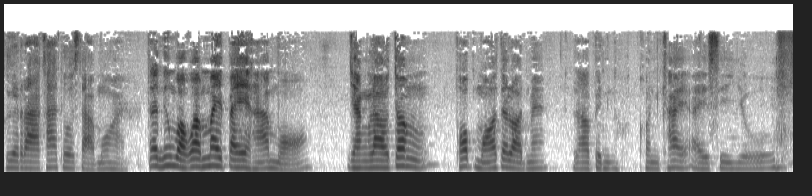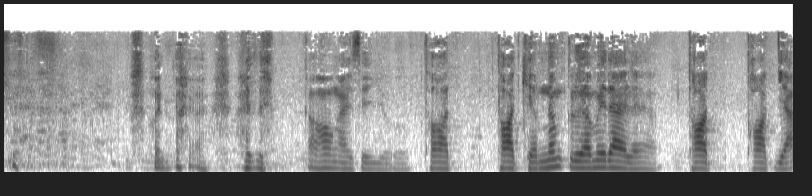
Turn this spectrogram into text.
คือราคะโทสะโมหะท่านถึงบอกว่าไม่ไปหาหมอ อย่างเราต้องพบหมอตลอดไหมเราเป็นคนไข้ไอซียูคนไข้ก็ห้องไอซียูถอดถอดเข็มน้ำเกลือไม่ได้แล้ว ถอดถอดยา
